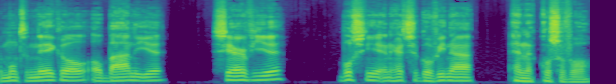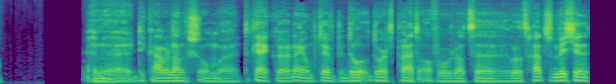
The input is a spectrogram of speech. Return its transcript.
Montenegro, Albanië, Servië, Bosnië en Herzegovina en Kosovo. En die kwamen langs om te kijken, nee, om het even door, door, te praten over hoe dat, hoe dat gaat. Een beetje,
